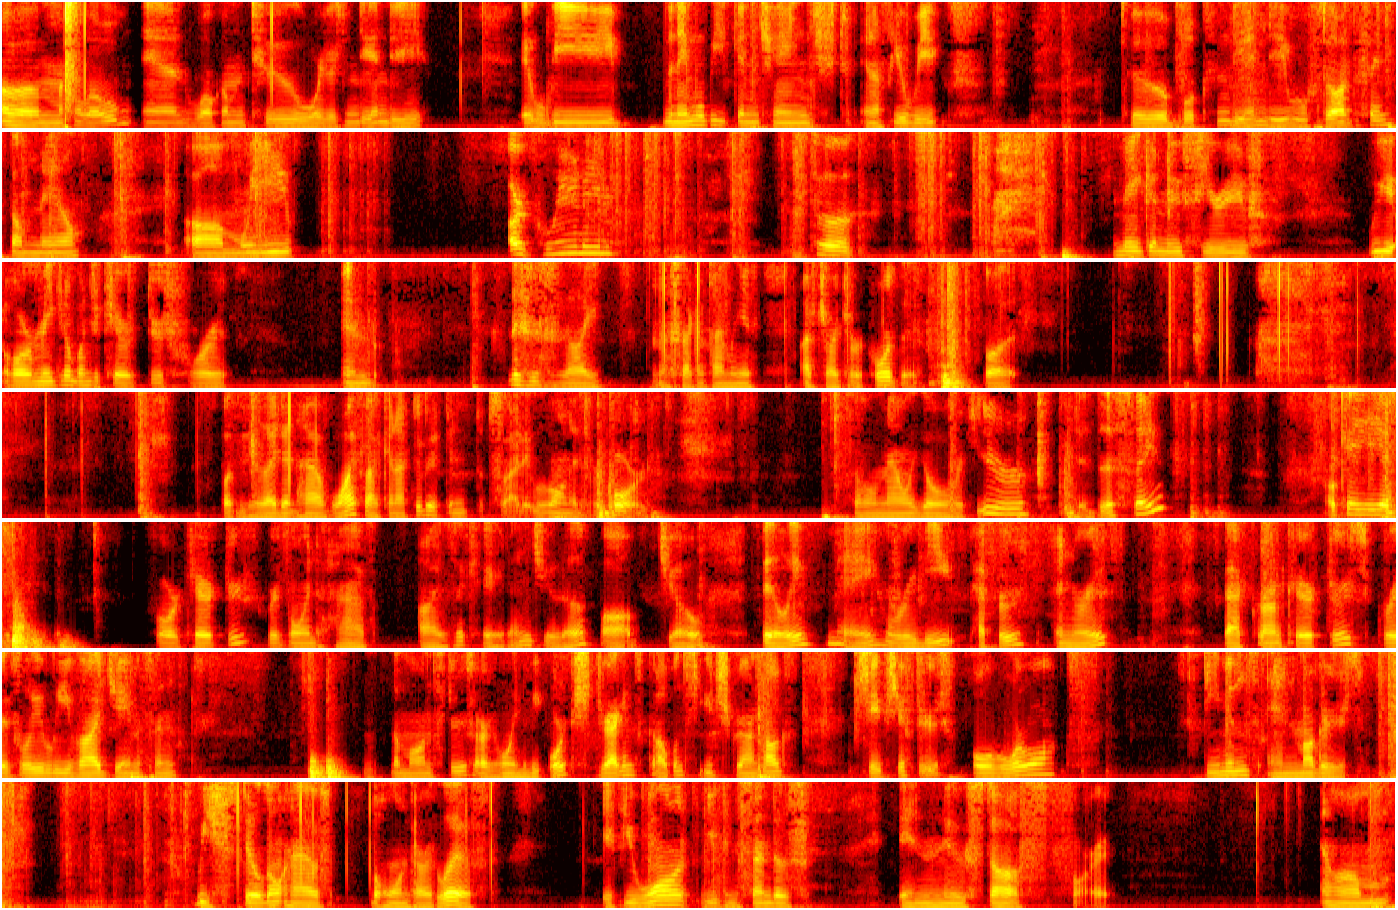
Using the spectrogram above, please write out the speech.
Um, hello and welcome to Warriors in D&D. It will be the name will be getting changed in a few weeks to Books in D&D. We'll still have the same thumbnail. Um, we are planning to make a new series we are making a bunch of characters for it. And this is like the second time we have, I've tried to record this but but because I didn't have Wi-Fi connected it didn't decide it wanted to record. So now we go over here. Did this save? Okay yes it did for characters, we're going to have Isaac, Hayden, Judah, Bob, Joe, Billy, May, Ruby, Pepper, and Ruth. Background characters Grizzly, Levi, Jameson. The monsters are going to be orcs, dragons, goblins, huge groundhogs, shapeshifters, old warlocks, demons, and muggers. We still don't have the whole entire list. If you want, you can send us in new stuff for it. Um,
